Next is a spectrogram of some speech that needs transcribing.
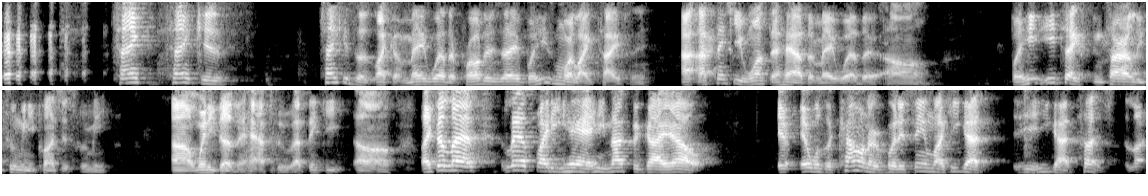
Tank Tank is Tank is a, like a Mayweather protege, but he's more like Tyson. I, I think he wants to have the Mayweather, um, but he, he takes entirely too many punches for me uh, when he doesn't have to. I think he uh, like the last last fight he had, he knocked the guy out. It, it was a counter, but it seemed like he got he, got touched. Like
